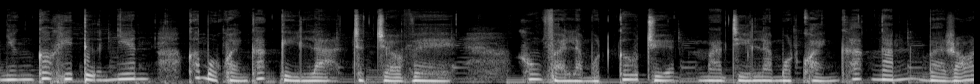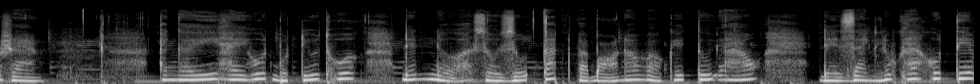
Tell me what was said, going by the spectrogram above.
nhưng có khi tự nhiên có một khoảnh khắc kỳ lạ chợt trở về. Không phải là một câu chuyện, mà chỉ là một khoảnh khắc ngắn và rõ ràng. Anh ấy hay hút một điếu thuốc đến nửa rồi dụi tắt và bỏ nó vào cái túi áo để dành lúc khác hút tiếp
